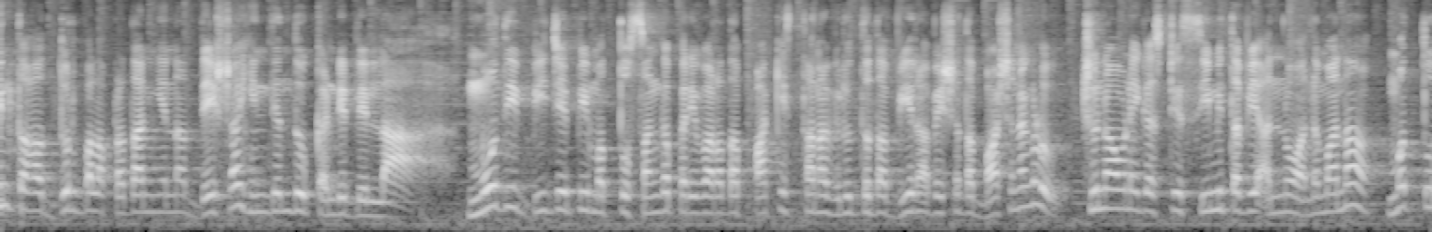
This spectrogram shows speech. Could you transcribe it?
ಇಂತಹ ದುರ್ಬಲ ಪ್ರಧಾನಿಯನ್ನ ದೇಶ ಹಿಂದೆಂದೂ ಕಂಡಿರಲಿಲ್ಲ. ಮೋದಿ ಬಿಜೆಪಿ ಮತ್ತು ಸಂಘ ಪರಿವಾರದ ಪಾಕಿಸ್ತಾನ ವಿರುದ್ಧದ ವೀರಾವೇಶದ ಭಾಷಣಗಳು ಚುನಾವಣೆಗಷ್ಟೇ ಸೀಮಿತವೇ ಅನ್ನೋ ಅನುಮಾನ ಮತ್ತು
